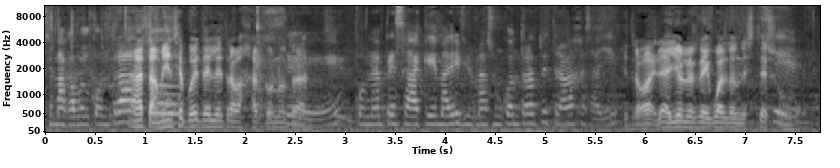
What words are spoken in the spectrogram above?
se me acabó el contrato. Ah, también se puede teletrabajar con otra. Con una empresa aquí de Madrid firmas un contrato y trabajas allí. Traba- A ellos les da igual donde estés. Sí, ¿o?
